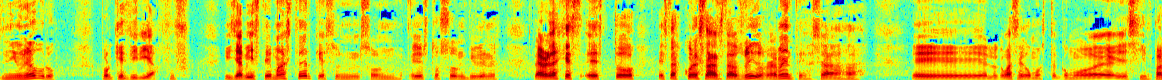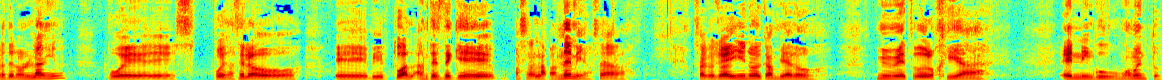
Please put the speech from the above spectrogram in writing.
ni un euro, porque diría, y ya vi este máster, que son, son, estos son, viven, la verdad es que esto, esta escuela está en Estados Unidos realmente, o sea, eh, lo que pasa es que como, como es imparten online, pues puedes hacerlo eh, virtual antes de que pasara la pandemia. O sea, o sea que yo ahí no he cambiado mi metodología en ningún momento.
